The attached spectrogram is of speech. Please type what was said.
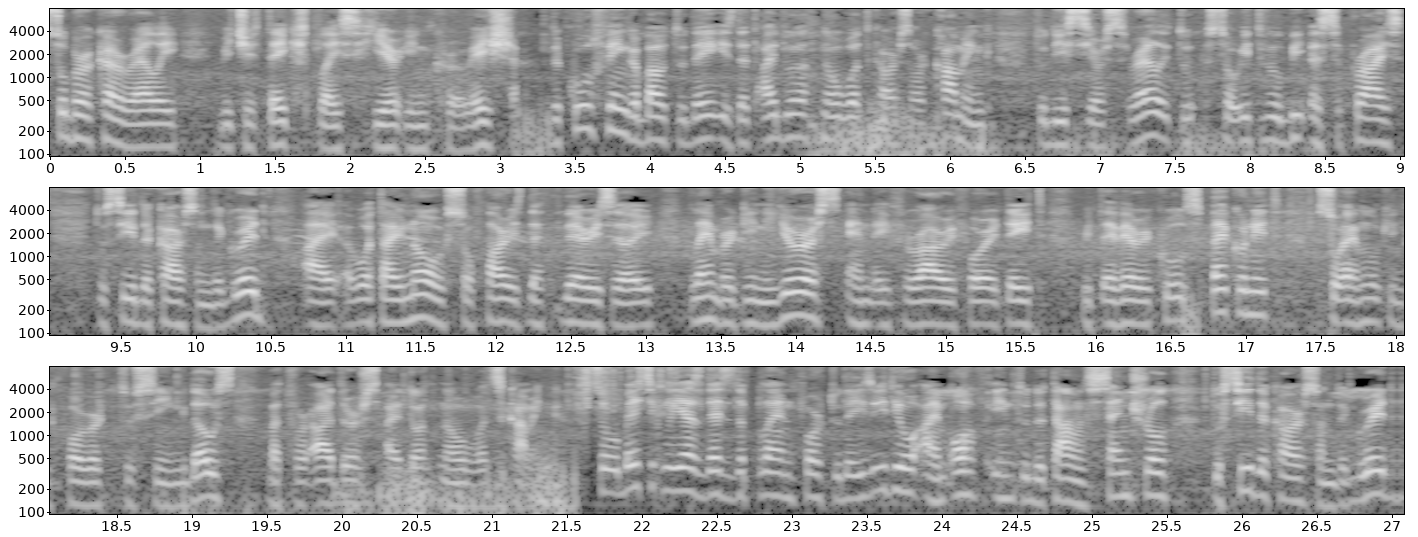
Supercar Rally which takes place here in Croatia. The cool thing about today is that I do not know what cars are coming to this year's rally to, so it will be a surprise to see the cars on the grid. I, what I know so far is that there is a Lamborghini Urus and a Ferrari 488 with a very cool spec on it so I'm looking forward to seeing those but for others I don't know what's coming. So basically yes that's the plan for today's video. I'm off into the town central to see the cars on the grid.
